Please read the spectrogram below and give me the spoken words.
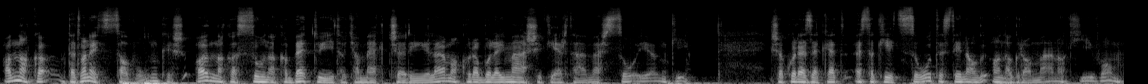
annak a, tehát van egy szavunk, és annak a szónak a betűit, hogyha megcserélem, akkor abból egy másik értelmes szó jön ki. És akkor ezeket, ezt a két szót, ezt én anagrammának hívom.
